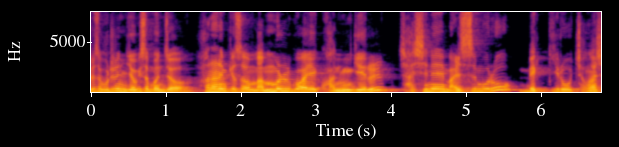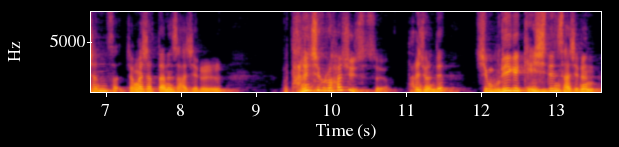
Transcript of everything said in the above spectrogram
그래서 우리는 여기서 먼저 하나님께서 만물과의 관계를 자신의 말씀으로 맺기로 정하셨, 다는 사실을 뭐 다른 식으로 할 수 있었어요. 다른 식으로 하는데 지금 우리에게 계시된 사실은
